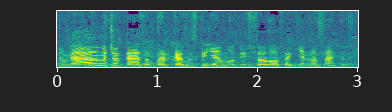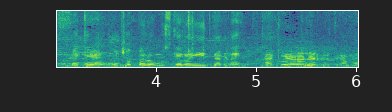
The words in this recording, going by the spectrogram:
No me hagan mucho caso, pero el caso es que ya hemos visto dos aquí en Los Ángeles. No me crean mucho, pero búsquelo en internet. Aquí hágale el micrófono.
